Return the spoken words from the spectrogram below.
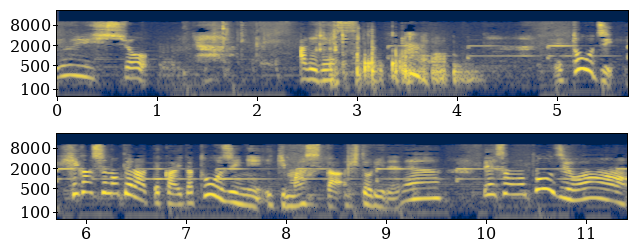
よいしょ。あれです。当時、東の寺って書いた当時に行きました。一人でね。で、その当時は、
